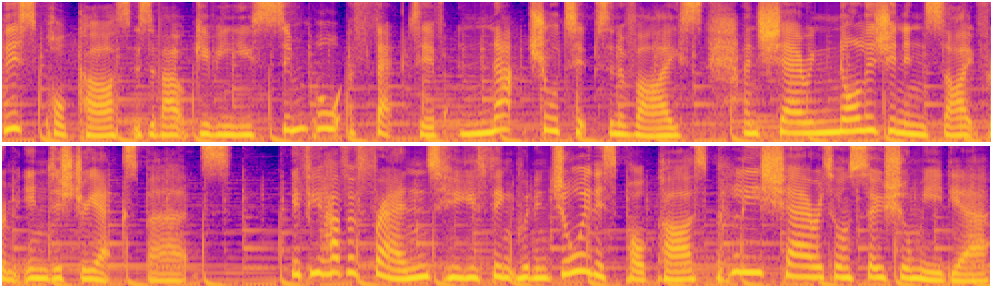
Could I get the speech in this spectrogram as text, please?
This podcast is about giving you simple, effective, natural tips and advice and sharing knowledge and insight from industry experts. If you have a friend who you think would enjoy this podcast, please share it on social media,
